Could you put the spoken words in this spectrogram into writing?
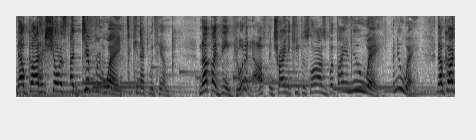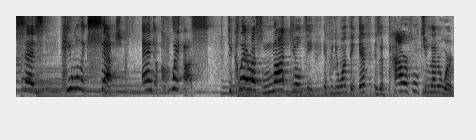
now God has shown us a different way to connect with Him. Not by being good enough and trying to keep His laws, but by a new way. A new way. Now, God says He will accept and acquit us, declare us not guilty if we do one thing. If is a powerful two letter word,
